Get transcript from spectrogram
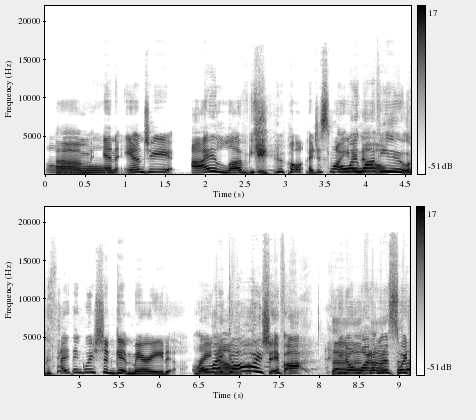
Um, and Angie, I love you. I just want Oh, you to I know. I love you. I think we should get married right now. oh my now. gosh. If I you know what? I'm gonna switch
